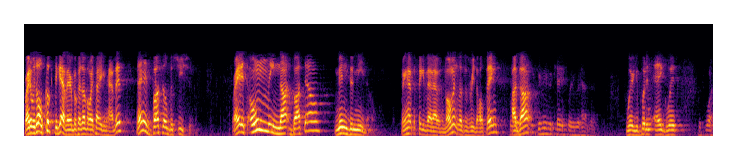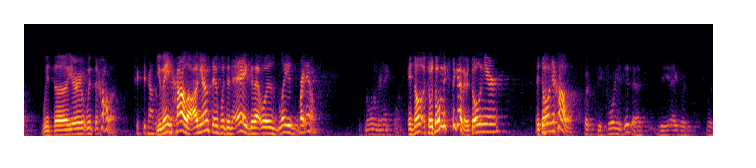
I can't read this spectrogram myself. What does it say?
right? It was all cooked together because otherwise how you can have this? Then it's batal b'shishim, right? It's only not batal min b'mino. gonna have to figure that out in a moment. Let's just read the whole thing. Haga, Give me the case where you would have that. Where you put an egg with With what? with uh, your with the challah. Sixty pounds of You made challah on Yantif with an egg that was laid right now. It's no longer an egg form. It's all, so it's all mixed together. It's all in your it's all in your challah. But before you did that, the egg was, was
